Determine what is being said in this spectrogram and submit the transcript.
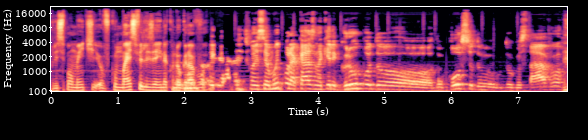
Principalmente, eu fico mais feliz ainda quando eu, gravo. Obrigado. A gente conheceu muito por acaso naquele grupo do, do curso do, do Gustavo.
